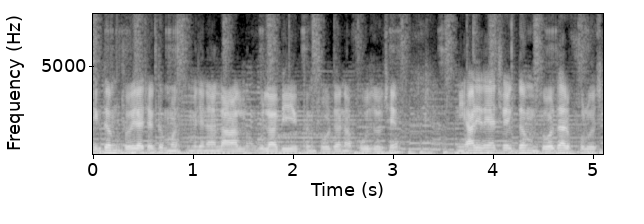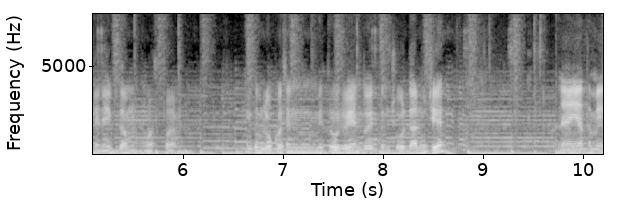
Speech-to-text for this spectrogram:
એકદમ જોઈ રહ્યા છે. એકદમ મસ્ત મજાના લાલ, ગુલાબી, એકદમ જોરદારના ફૂલો છે. નિહાળી રહ્યા છો. એકદમ જોરદાર ફૂલો છે અને એકદમ મસ્ત એમ. એકદમ લોકેશન મિત્રો જોઈએ ને તો એકદમ જોરદારનું છે. અને અહીંયા તમે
